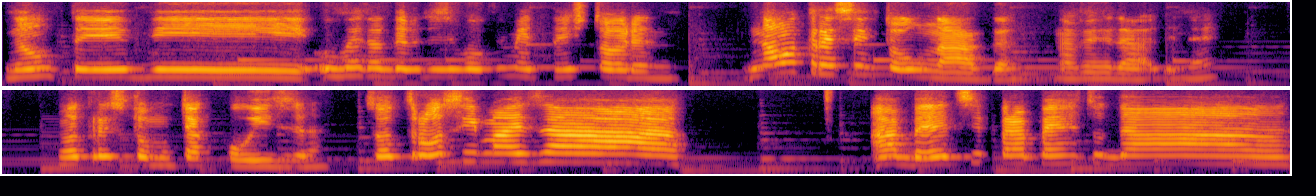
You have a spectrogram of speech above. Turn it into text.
Não teve o verdadeiro desenvolvimento na história. Não acrescentou nada, na verdade, né? Não acrescentou muita coisa. Só trouxe mais a a Betsy para perto da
